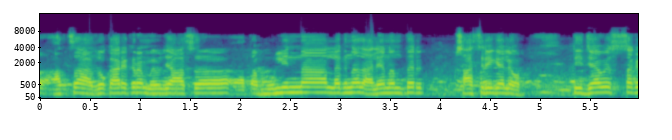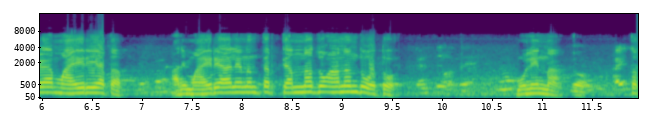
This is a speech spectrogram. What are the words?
आजचा हा जो कार्यक्रम आहे म्हणजे असं आता मुलींना लग्न झाल्यानंतर सासरी गेल्यावर ती ज्यावेळेस सगळ्या माहेरी येतात आणि माहेरी आल्यानंतर त्यांना जो आनंद होतो मुलींना तर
